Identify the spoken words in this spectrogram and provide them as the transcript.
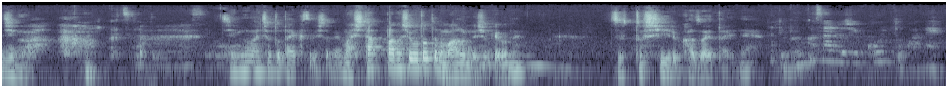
事務は。事務はちょっと退屈でしたね。まあ、下っ端の仕事ってのもあるんでしょうけどね。うんずっとシール数えたりね。だって文化祭の実行委員とかね。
